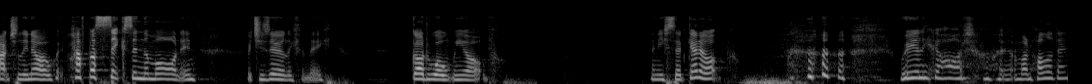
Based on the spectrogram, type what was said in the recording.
actually no, half past six in the morning, which is early for me. God woke me up, and He said, "Get up." Really, God? I'm on holiday?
